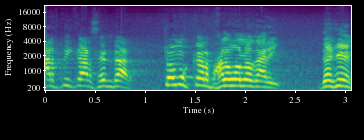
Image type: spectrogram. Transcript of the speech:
আরপি কার সেন্টার চমৎকার, ভালো ভালো গাড়ি। দেখেন,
